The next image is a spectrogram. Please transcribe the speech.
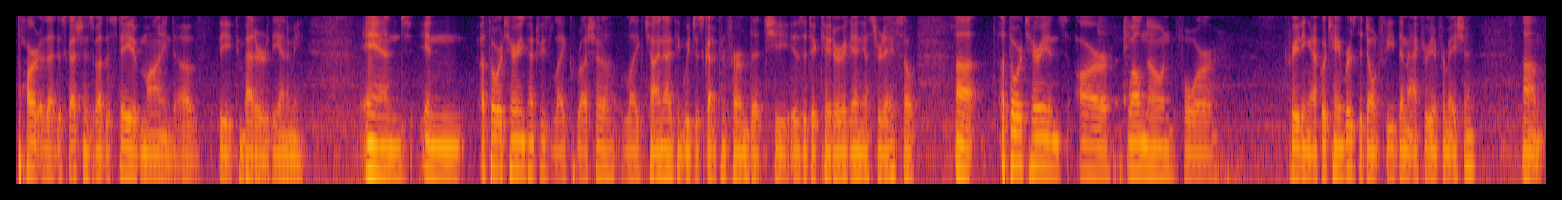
part of that discussion is about the state of mind of the competitor, the enemy. And in authoritarian countries like Russia, like China, I think we just got confirmed that Xi is a dictator again yesterday. So, uh, authoritarians are well known for creating echo chambers that don't feed them accurate information. Um,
